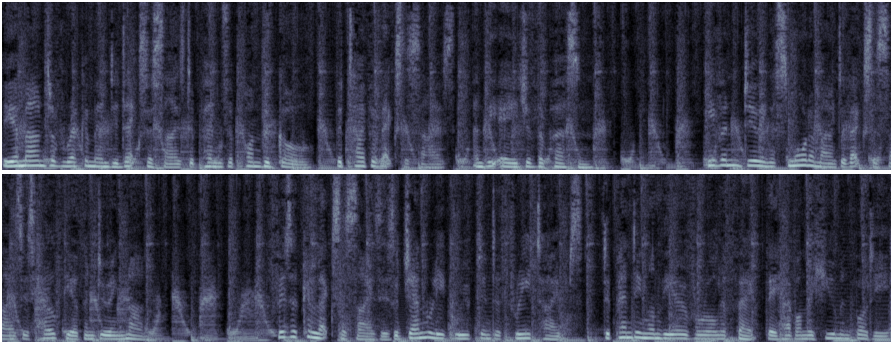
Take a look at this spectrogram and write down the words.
the amount of recommended exercise depends upon the goal, the type of exercise, and the age of the person. Even doing a small amount of exercise is healthier than doing none. Physical exercises are generally grouped into three types, depending on the overall effect they have on the human body.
